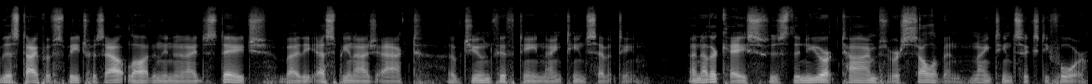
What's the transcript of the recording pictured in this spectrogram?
This type of speech was outlawed in the United States by the Espionage Act of June 15, 1917. Another case is the New York Times v. Sullivan, 1964.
